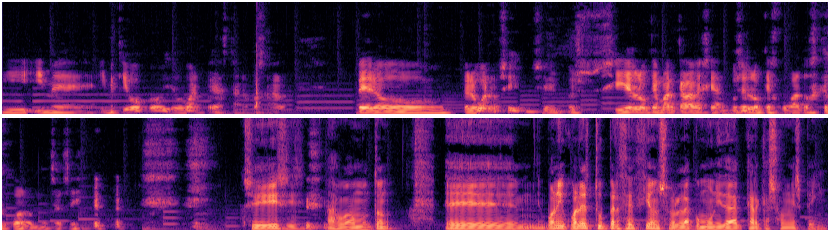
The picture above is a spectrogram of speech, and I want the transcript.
Y, me, y, me, equivoco y digo, bueno, pues ya está, no pasa nada. Pero, pero bueno, sí, sí, pues si es lo que marca la BGA, pues es lo que he jugado. He jugado mucho, sí. Sí, sí, has jugado un montón. Eh, bueno, ¿y cuál es tu percepción sobre la comunidad Carcassonne Spain?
